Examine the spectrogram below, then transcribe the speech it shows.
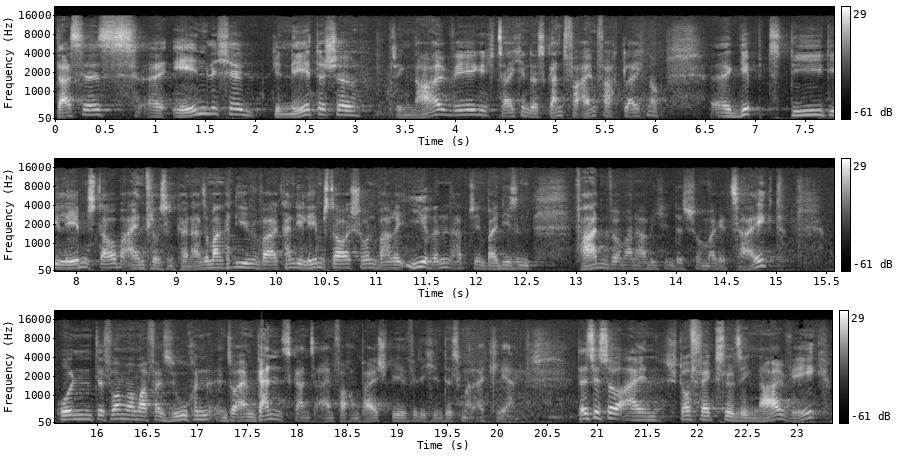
dass es äh, ähnliche genetische Signalwege, ich zeichne das ganz vereinfacht gleich noch, äh, gibt, die die Lebensdauer beeinflussen können. Also man kann die, kann die Lebensdauer schon variieren. bei diesen Fadenwürmern habe ich Ihnen das schon mal gezeigt. Und das wollen wir mal versuchen, in so einem ganz, ganz einfachen Beispiel will ich Ihnen das mal erklären. Das ist so ein Stoffwechselsignalweg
